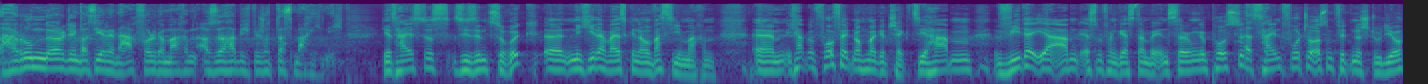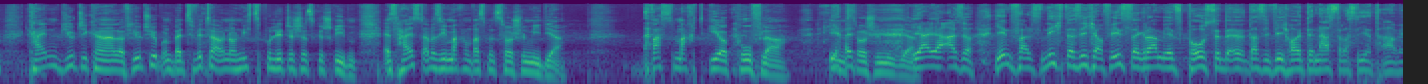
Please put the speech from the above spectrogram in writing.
herumnörgeln, was ihre Nachfolger machen. Also da habe ich beschlossen, das mache ich nicht. Jetzt heißt es, Sie sind zurück. Äh, nicht jeder weiß genau, was Sie machen. Ähm, ich habe im Vorfeld nochmal gecheckt. Sie haben weder Ihr Abendessen von gestern bei Instagram gepostet, das kein Foto aus dem Fitnessstudio, keinen Beauty-Kanal auf YouTube und bei Twitter auch noch nichts Politisches geschrieben. Es heißt aber, Sie machen was mit Social Media. Was macht Georg Kofler in ja, Social Media? Ja, ja, also jedenfalls nicht, dass ich auf Instagram jetzt poste, äh, dass ich mich heute nass rasiert habe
